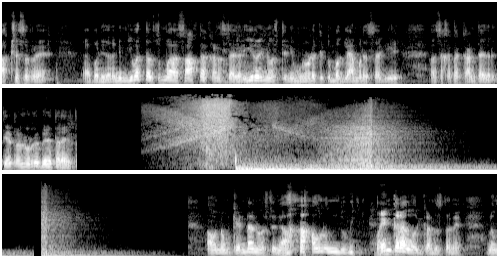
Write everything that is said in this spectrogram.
ರಾಕ್ಷಸರೇ ಬಂದಿದ್ದಾರೆ. ನಿಮ್ಗೆ ಇವತ್ತು ಅವ್ರು ತುಂಬ ಸಾಫ್ಟಾಗಿ ಕಾಣಿಸ್ತಾ ಇದ್ದಾರೆ. ಹೀರೋಯಿನ್ನು ಅಷ್ಟೇ. ನಿಮ್ಗೆ ನೋಡೋಕ್ಕೆ ತುಂಬ ಗ್ಲ್ಯಾಮರಸ್ ಆಗಿ ಸಖತ್ತಾಗಿ ಕಾಣ್ತಾ ಇದ್ದಾರೆ. ಥಿಯೇಟ್ರಲ್ಲಿ ನೋಡಿದ್ರೆ ಬೇರೆ ಥರ ಇರುತ್ತೆ. ಅವನು ನಮ್ಮ ಕೆಂಡನೂ ಅಷ್ಟೇ. ಅವನೊಂದು ವಿ ಭಯಂಕರವಾಗಿ ಕಾಣಿಸ್ತಾನೆ. ನಮ್ಮ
